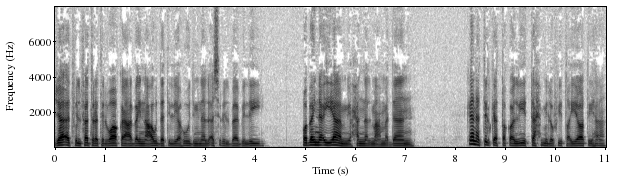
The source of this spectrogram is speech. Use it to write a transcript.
جاءت في الفترة الواقعة بين عودة اليهود من الأسر البابلي وبين أيام يوحنا المعمدان. كانت تلك التقاليد تحمل في طياتها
